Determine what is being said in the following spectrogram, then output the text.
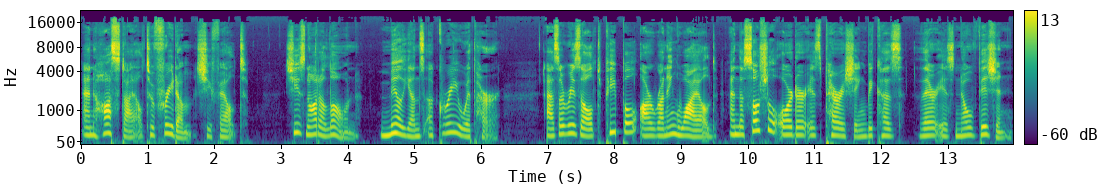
and hostile to freedom, she felt. She's not alone. Millions agree with her. As a result, people are running wild, and the social order is perishing because there is no vision.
